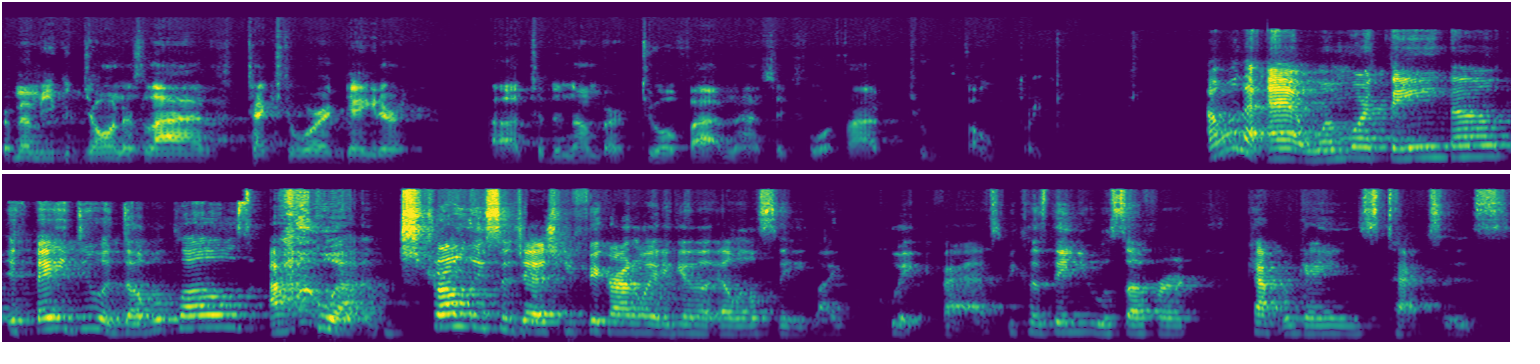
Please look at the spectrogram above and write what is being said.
Remember, you can join us live. Text the word Gator uh, to the number 205 964 5243. I want to add one more thing though. If they do a double close, I would strongly suggest you figure out a way to get an LLC like quick, fast, because then you will suffer capital gains taxes.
